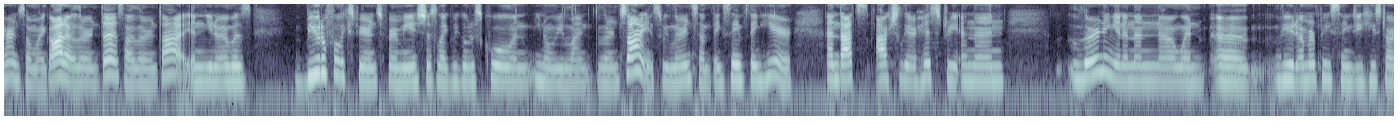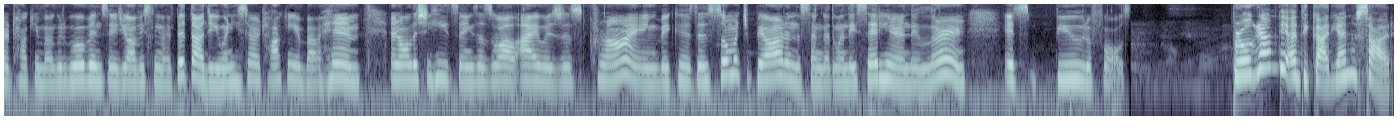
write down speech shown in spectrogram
parents, "Oh my God, I learned this, I learned that," and you know, it was beautiful experience for me. It's just like we go to school and you know we learn, learn science, we learn something. Same thing here, and that's actually our history. And then learning it, and then uh, when uh, Veer Amarpreet Singh ji, he started talking about Guru Gobind Singh ji, obviously my Pitaji, when he started talking about him and all the Shaheed Singhs as well, I was just crying because there's so much pyar in the Sangat when they sit here and they learn. It's beautiful. Programme ਦੇ ਅਧਿਕਾਰੀਆਂ ਅਨੁਸਾਰ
